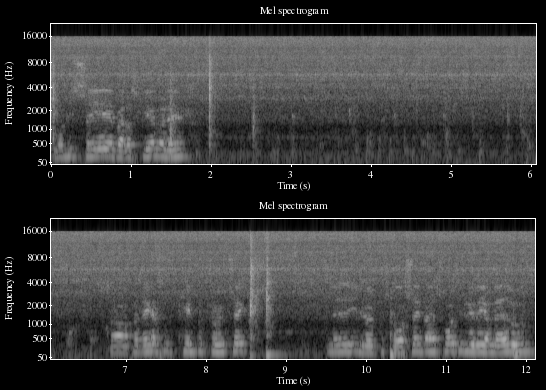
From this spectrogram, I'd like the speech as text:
Jeg må lige se, hvad der sker med det. Så der ligger sådan en kæmpe Føtex nede i løbet på Storcenter. Jeg tror, de leverer mad uden.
